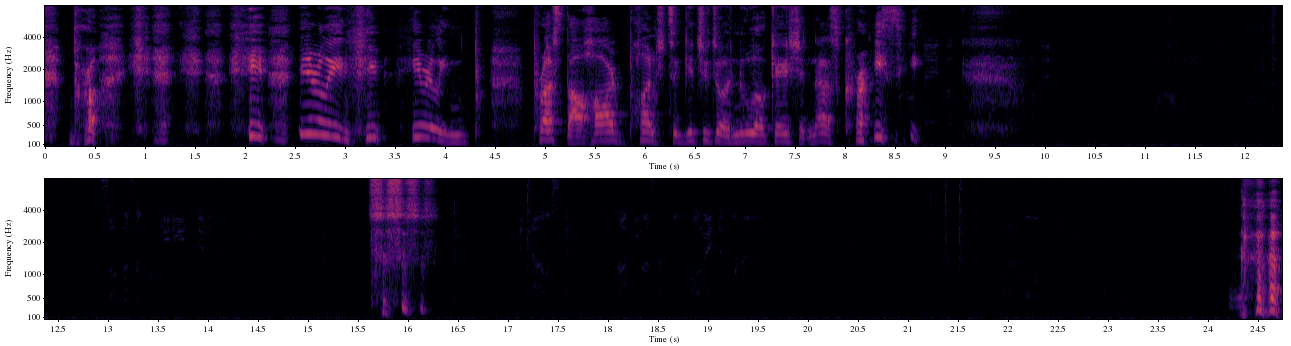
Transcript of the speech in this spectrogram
Bro, he he really he, he really pressed a hard punch to get you to a new location. That's crazy.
